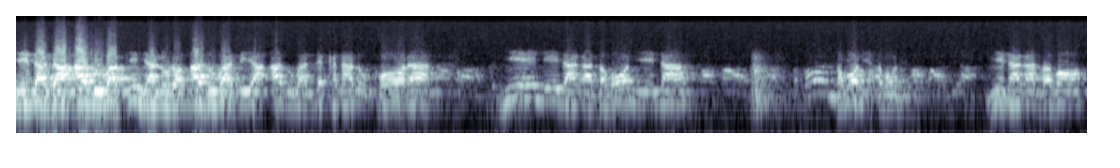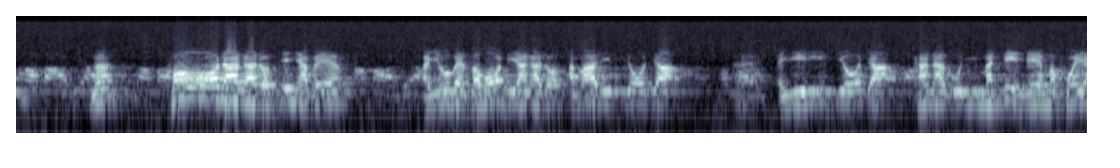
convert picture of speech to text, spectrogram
မြင်တာဒါအတုပါပညာလို့တော့အတုပါတရားအတုပါလက္ခဏာလို့ခေါ်တာမြင်နေတာကသဘောမြင်တာမှန်ပါဗျာသဘောသဘောမြင်သဘောမြင်မှန်ပါဗျာမြင်တာကသဘောမှန်ပါဗျာနော် ခေါ်တာကတော့ပညာပဲမှန်ပါဗျာအယုပဲသဘောတရားကတော့အပါဒီပြောကြအဲအရေးဒီပြောကြခန္ဓာကိုယ်ကြီးမတင့်တယ်မဖွယ်ရ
